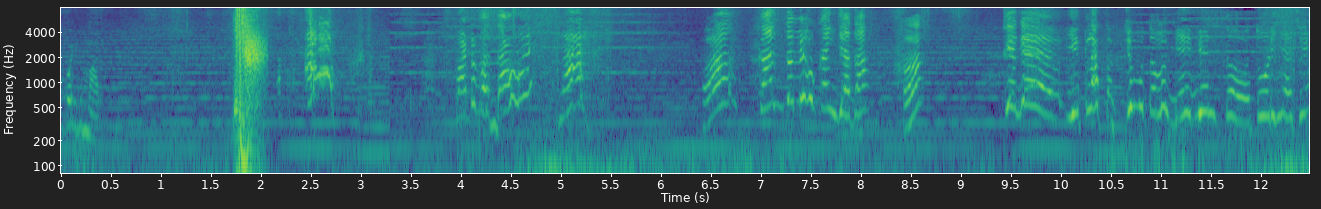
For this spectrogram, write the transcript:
બંધાવો પડશે મારે! પાટો બંધાવો હોય ના. હા? કાલ તમે હું કઈ ગયા તા? હા? કે કે એકલા તકજે હું તમે બે બેન તો- તોડી નાખી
